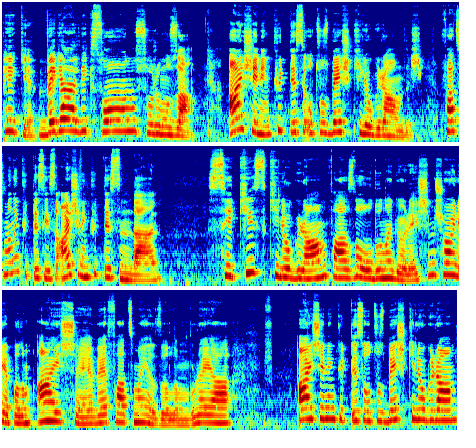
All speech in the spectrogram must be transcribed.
Peki ve geldik son sorumuza. Ayşe'nin kütlesi 35 kilogramdır. Fatma'nın kütlesi ise Ayşe'nin kütlesinden 8 kilogram fazla olduğuna göre şimdi şöyle yapalım. Ayşe ve Fatma yazalım buraya. Ayşe'nin kütlesi 35 kilogram.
